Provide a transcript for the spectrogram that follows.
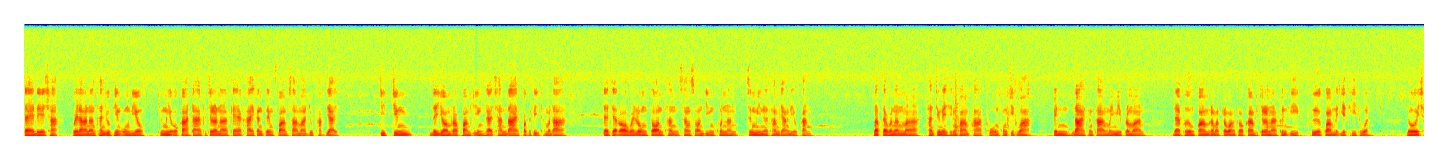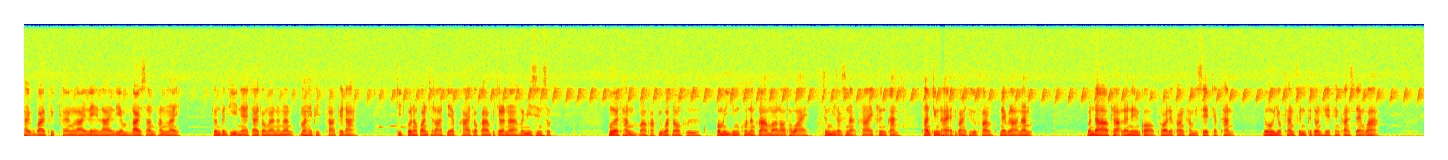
แต่เดชะ เวลานั้นท่านอยู่เพียงองค์เดียว จึงมีโอกาสได้พิจารณาแก้ไขกันเต็มความสามารถอยู่พักใหญ่ จิตจึงได้ยอมรับความจริงและฉันได้ปกติธรรมดา แต่จะรอไว้ลงตอนท่านสั่งสอนหญิงคนนั้น ซึ่งมีเนื้อธรรมอย่างเดียวกัน นับแต่วันนั้นมาท่านจึงได้เห็นความผาดโผนของจิตว่า เป็นได้ต่างๆไม่มีประมาณ และเพิ่มความระมัดระวังต่อการพิจารณาขึ้นอีก เพื่อความละเอียดถี่ถ้วน โดยใช้อุบายพลิกแพลงหลายเล่หลายเหลี่ยมหลายสันพันใน จนเป็นที่แน่ใจต่องานนั้นๆ ไม่ให้ผิดพลาดไปได้ จิตคนนักปันฉลาดแยบคายต่อการพิจารณาไม่มีสิ้นสุด เมื่อท่านมาพักอยู่วัดหนองผือ ก็มีหญิงคนดังกล่าวมาเล่าถวาย ซึ่งมีลักษณะคล้ายคลึงกัน ท่านจึงได้อธิบายให้เธอฟังในเวลานั้น บรรดาพระและเนนก็พลอยได้ฟังธรรมพิเศษจากท่าน โดยยกท่านขึ้นเป็นต้นเหตุแห่งการแสดงว่า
